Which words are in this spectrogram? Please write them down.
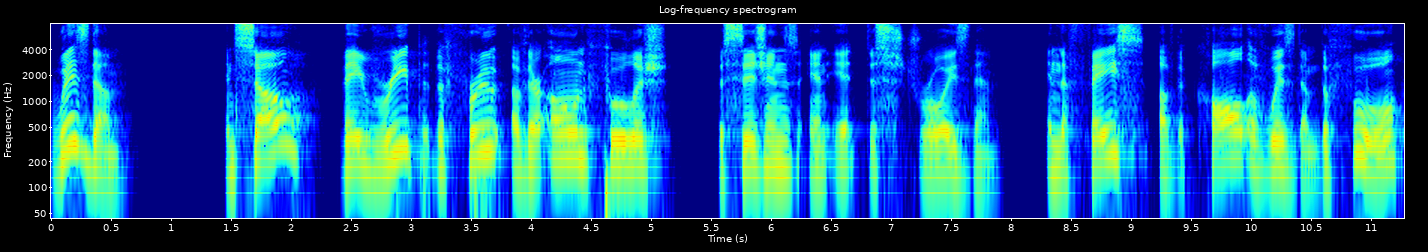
wisdom. And so they reap the fruit of their own foolish decisions, and it destroys them. In the face of the call of wisdom, the fool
